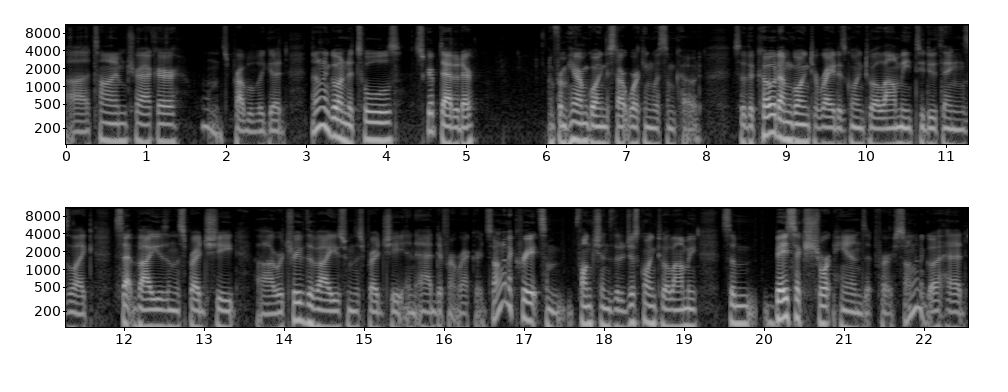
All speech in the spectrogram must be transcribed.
uh, time tracker. It's probably good. Then I'm going to go into Tools, Script Editor, from here, I'm going to start working with some code. So the code I'm going to write is going to allow me to do things like set values in the spreadsheet, uh, retrieve the values from the spreadsheet, and add different records. So I'm going to create some functions that are just going to allow me some basic shorthands at first. So I'm going to go ahead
